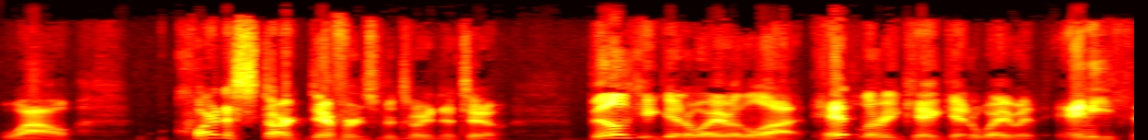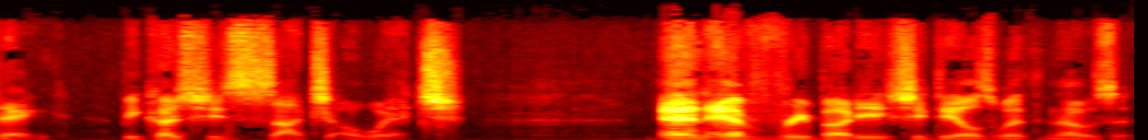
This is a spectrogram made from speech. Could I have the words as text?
wow, quite a stark difference between the two. Bill can get away with a lot. Hitler he can't get away with anything because she's such a witch, and everybody she deals with knows it.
